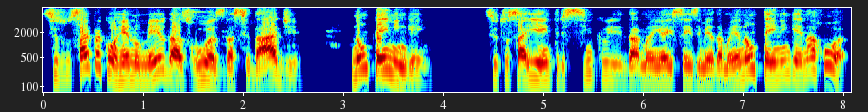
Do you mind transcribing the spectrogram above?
se tu sai para correr no meio das ruas da cidade, não tem ninguém. Se tu sair entre 5 da manhã e 6 e meia da manhã, não tem ninguém na rua.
